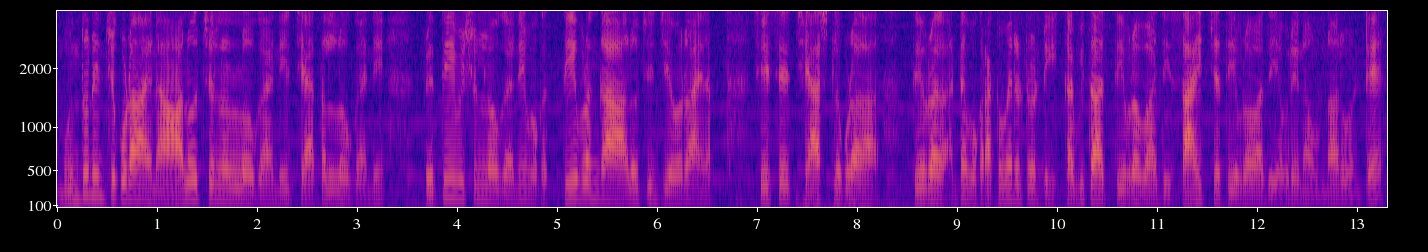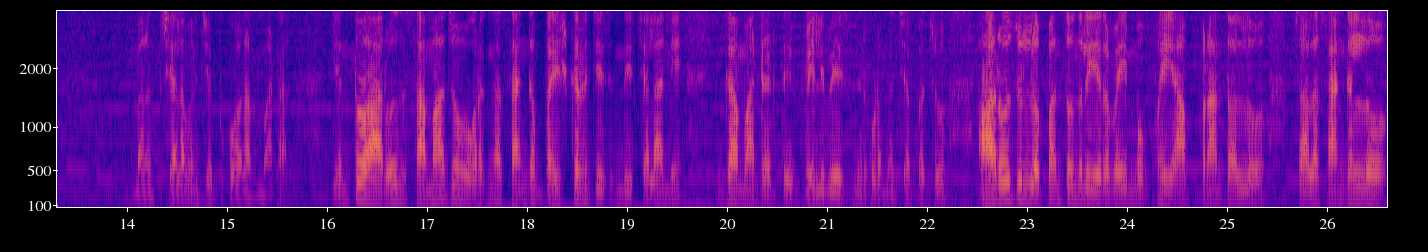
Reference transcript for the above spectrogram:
ముందు నుంచి కూడా ఆయన ఆలోచనలలో కానీ చేతల్లో కానీ ప్రతి విషయంలో కానీ ఒక తీవ్రంగా ఆలోచించేవారు ఆయన. చేసే చేష్టలు కూడా తీవ్ర అంటే ఒక రకమైనటువంటి కవితా తీవ్రవాది సాహిత్య తీవ్రవాది ఎవరైనా ఉన్నారు అంటే మనం చలమని చెప్పుకోవాలన్నమాట. ఎంతో ఆ రోజు సమాజం ఒక రకంగా సంఘం బహిష్కరణ చేసింది చలాన్ని ఇంకా మాట్లాడితే వెలివేసిందని కూడా మనం చెప్పచ్చు. ఆ రోజుల్లో పంతొమ్మిది వందల ఇరవై ముప్పై ఆ ప్రాంతాల్లో చాలా సంఘంలో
